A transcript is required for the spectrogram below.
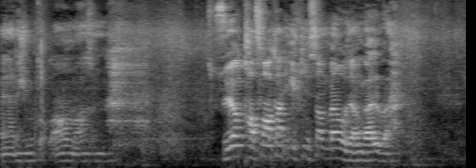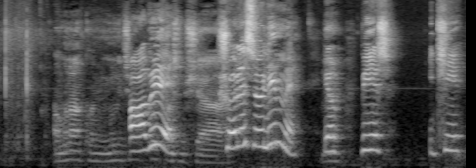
Enerjimi toplamam lazım. Suya kafa atan ilk insan ben olacağım galiba. Amına koyayım bunun için Abi, kaçmış ya. Şöyle söyleyeyim mi? Yok 1, 2,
